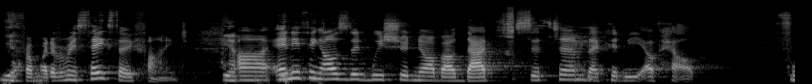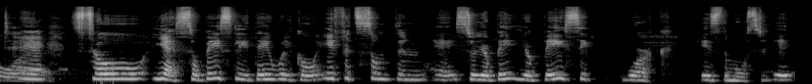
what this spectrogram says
Yeah. from whatever mistakes they find Yeah. uh, anything else that we should know about that system that could be of help for? Uh, so yes, so basically they will go if it's something. Uh, so your ba- your basic work is the most. It,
